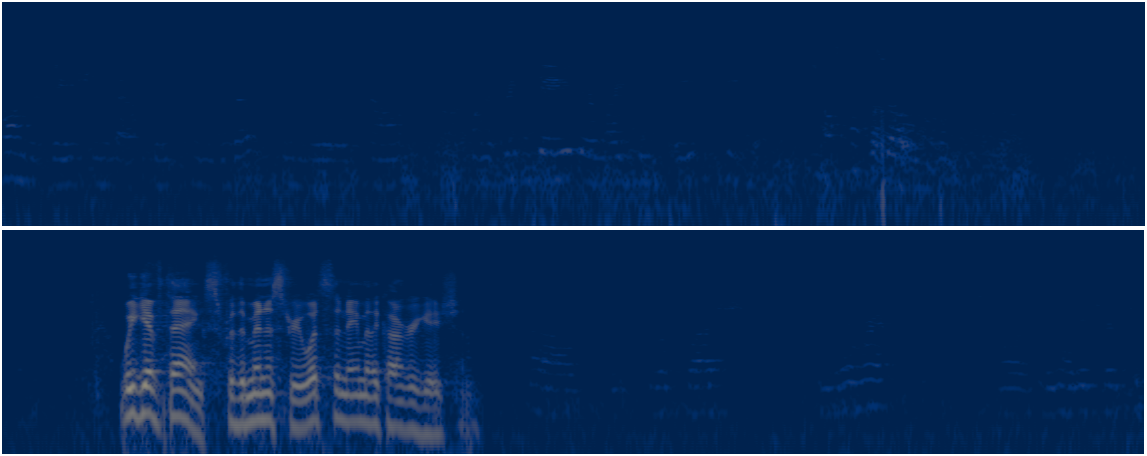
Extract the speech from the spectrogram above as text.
congregation back in Canada, in our little town. On a big day, there might be eight people. So, We give thanks for the ministry. What's the name of the congregation? La Flèche, Limerick, uh, United Church of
